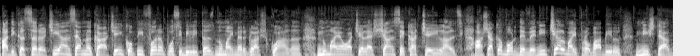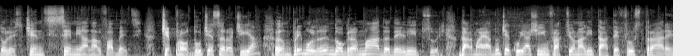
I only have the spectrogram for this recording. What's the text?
Adică sărăcia înseamnă că acei copii fără posibilități nu mai merg la școală Nu mai au aceleași șanse ca ceilalți Așa că vor deveni cel mai probabil niște adolescenți semi-analfabeți Ce produce sărăcia? În primul rând o grămadă de lipsuri Dar mai aduce cu ea și infracționalitate, frustrare,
